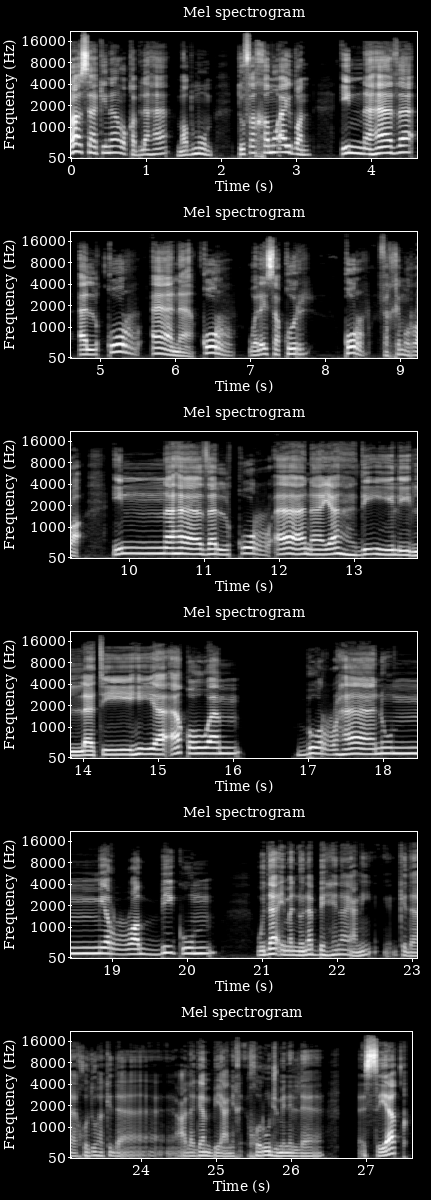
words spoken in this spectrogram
راء ساكنة وقبلها مضموم. تفخم أيضا. إن هذا القرآن قر وليس قر قر فخموا الراء. إن هذا القرآن يهدي للتي هي أقوم برهان من ربكم. ودائما ننبه هنا يعني كده خدوها كده على جنب يعني خروج من السياق.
